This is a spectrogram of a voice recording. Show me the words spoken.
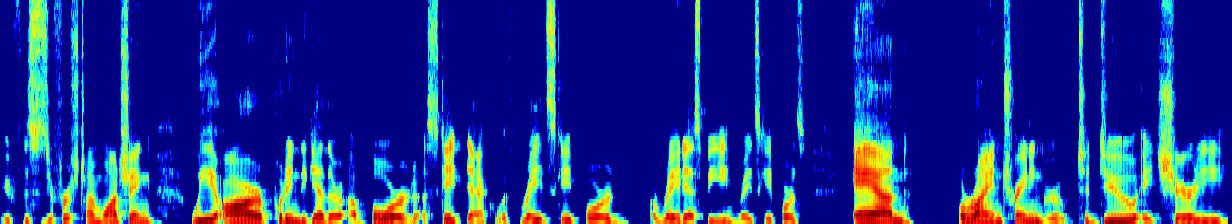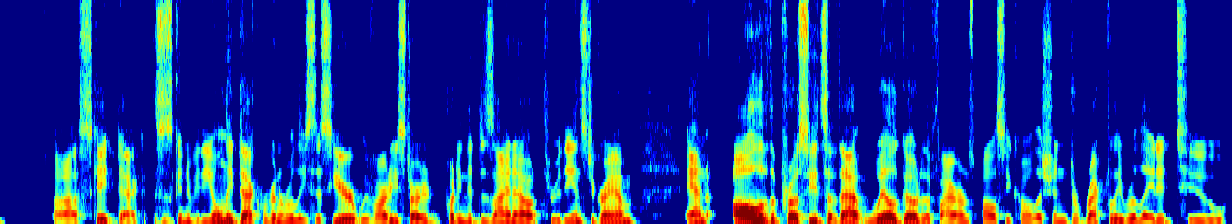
if this is your first time watching, we are putting together a board, a skate deck with Raid skateboard, a Raid SB, Raid skateboards, and Orion Training Group to do a charity uh, skate deck. This is going to be the only deck we're going to release this year. We've already started putting the design out through the Instagram, and all of the proceeds of that will go to the Firearms Policy Coalition directly related to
